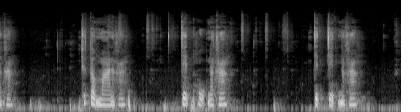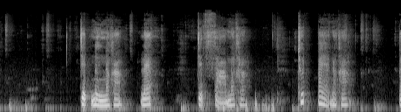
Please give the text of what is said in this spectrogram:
นะคะ ชุดต่อมานะคะเจ็ดหกนะคะ เจ็ดเจ็ดนะคะเจ็ดหนึ่งนะคะ และเจ็ดสามนะคะ ชุดแปดนะคะแป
